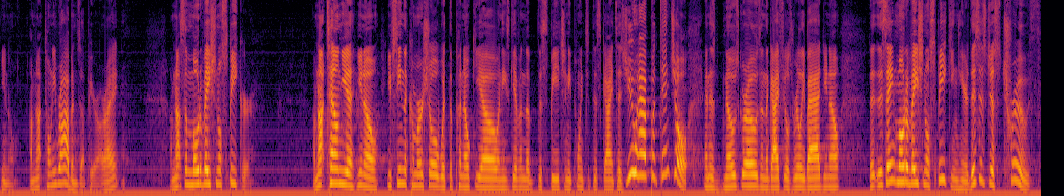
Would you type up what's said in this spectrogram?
you know, I'm not Tony Robbins up here, all right? I'm not some motivational speaker. I'm not telling you, you know, you've seen the commercial with the Pinocchio and he's given the, the speech and he points at this guy and says, You have potential. And his nose grows and the guy feels really bad, you know. This ain't motivational speaking here. This is just truth.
